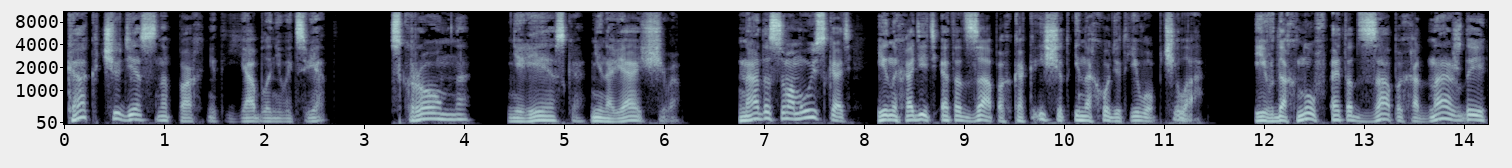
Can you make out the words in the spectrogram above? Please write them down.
Как чудесно пахнет яблоневый цвет! Скромно, не резко, ненавязчиво. Надо самому искать и находить этот запах, как ищет и находит его пчела. И вдохнув этот запах однажды,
